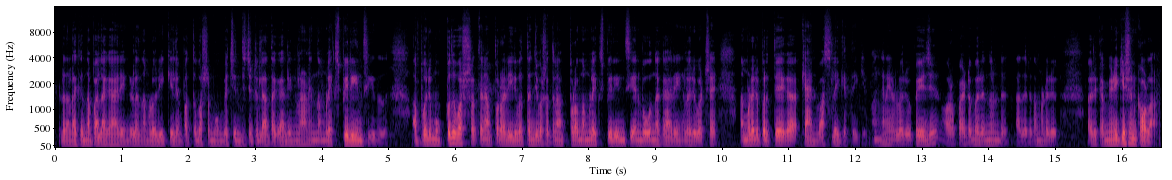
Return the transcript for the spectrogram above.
ഇവിടെ നടക്കുന്ന പല കാര്യങ്ങളും നമ്മൾ ഒരിക്കലും പത്ത് വർഷം മുമ്പേ ചിന്തിച്ചിട്ടില്ലാത്ത കാര്യങ്ങളാണ് നമ്മൾ എക്സ്പീരിയൻസ് ചെയ്യുന്നത്. അപ്പോൾ ഒരു മുപ്പത് വർഷത്തിനപ്പുറം അല്ലെങ്കിൽ ഇരുപത്തഞ്ച് വർഷത്തിനപ്പുറം നമ്മൾ എക്സ്പീരിയൻസ് ചെയ്യാൻ പോകുന്ന കാര്യങ്ങൾ ഒരുപക്ഷെ നമ്മളൊരു പ്രത്യേക ക്യാൻവാസിലേക്ക് എത്തിക്കും. അങ്ങനെയുള്ളൊരു പേജ് ഉറപ്പായിട്ടും വരുന്നുണ്ട്. അതൊരു നമ്മുടെ ഒരു ഒരു കമ്മ്യൂണിക്കേഷൻ കോളാണ്.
